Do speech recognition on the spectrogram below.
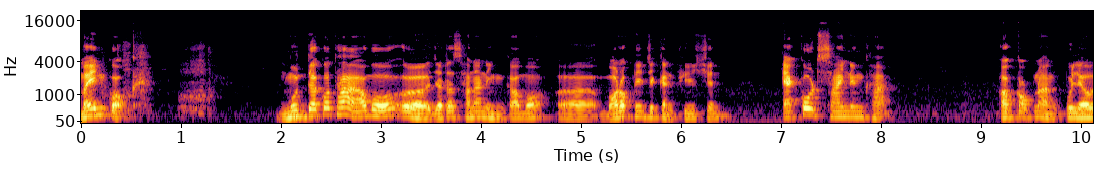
মেইন কক মুদ্রা কথা আবো যেটা সানা নিংকাবো বরকনি যে কনফিউশন একর্ড সাইন নংখা অকক নাং পুলিয়াও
